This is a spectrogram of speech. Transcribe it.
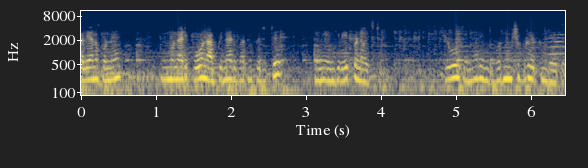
கல்யாண பொண்ணு? நீ முன்னாடி போ நான் பின்னாடி வரேன்னு சொல்லிட்டு என்னை இங்கே வெயிட் பண்ண வச்சுட்டேன். ஐயோ என்னால் இங்கே ஒரு நிமிஷம் கூட இருக்க முடியாது.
